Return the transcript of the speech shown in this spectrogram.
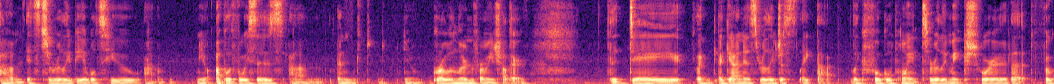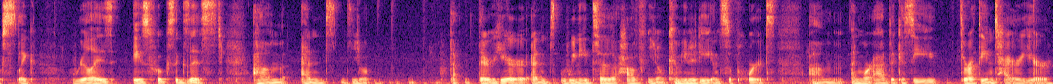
Um, it's to really be able to um, you know uplift voices um, and you know grow and learn from each other the day like again is really just like that like focal point to really make sure that folks like realize ace folks exist. Um, and you know that they're here and we need to have you know community and support um, and more advocacy throughout the entire year.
